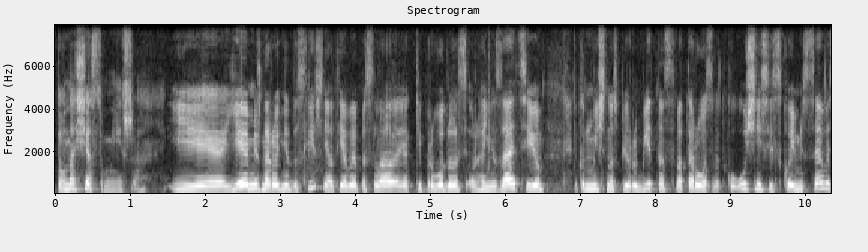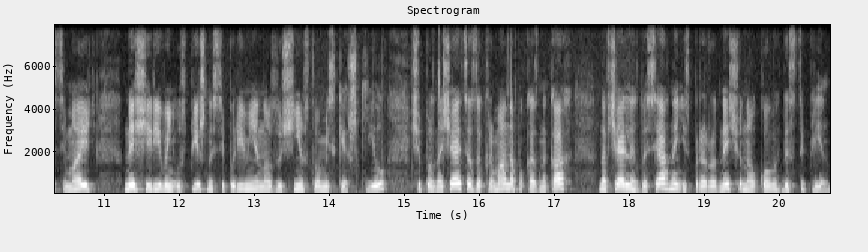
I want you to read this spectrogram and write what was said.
то вона ще сумніша. І є міжнародні дослідження. От я виписала, які проводились організацією економічного співробітництва та розвитку. Учні сільської місцевості мають нижчий рівень успішності порівняно з учнівством міських шкіл, що позначається, зокрема, на показниках навчальних досягнень із природничо-наукових дисциплін.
